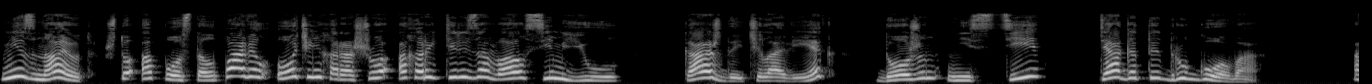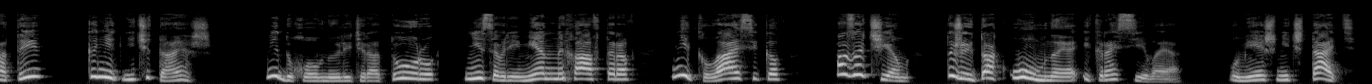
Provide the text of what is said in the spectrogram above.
Не знают, что апостол Павел очень хорошо охарактеризовал семью. Каждый человек должен нести тяготы другого. А ты книг не читаешь, ни духовную литературу, ни современных авторов, ни классиков. А зачем? Ты же и так умная и красивая. Умеешь мечтать.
